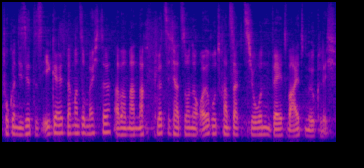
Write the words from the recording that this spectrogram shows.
tokenisiertes E-Geld, wenn man so möchte, aber man macht plötzlich halt so eine Euro-Transaktion weltweit möglich.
